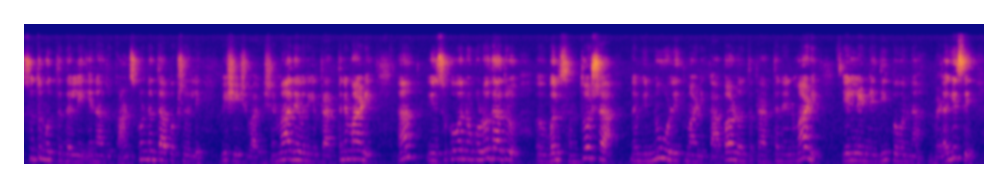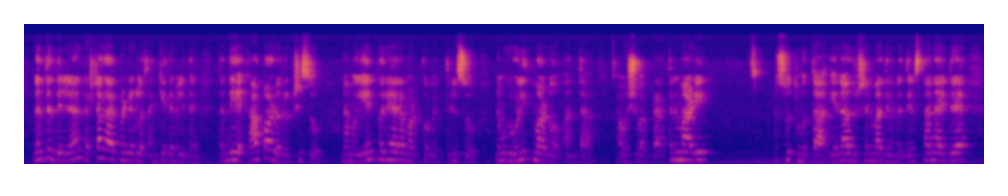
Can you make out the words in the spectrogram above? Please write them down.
ಸುತ್ತಮುತ್ತದಲ್ಲಿ ಏನಾದರೂ ಕಾಣಿಸ್ಕೊಂಡಂತಹ ಪಕ್ಷದಲ್ಲಿ ವಿಶೇಷವಾಗಿ ಶ್ರೀಮಾದೇವನಿಗೆ ಪ್ರಾರ್ಥನೆ ಮಾಡಿ, ಆ, ಈ ಸುಖವನ್ನು ಕೊಡೋದಾದರೂ ಬಲು ಸಂತೋಷ, ನಮ್ಗೆ ಇನ್ನೂ ಒಳಿತು ಮಾಡಿ ಕಾಪಾಡುವಂಥ ಪ್ರಾರ್ಥನೆಯನ್ನು ಮಾಡಿ, ಎಳ್ಳೆಣ್ಣೆ ದೀಪವನ್ನು ಬೆಳಗಿಸಿ, ನಂತರದಲ್ಲಿ ಕಷ್ಟ ಕಾರ್ಪಣ್ಯಗಳ ತಂದೆಯೇ ಕಾಪಾಡು, ರಕ್ಷಿಸು, ನಮಗೆ ಏನು ಪರಿಹಾರ ಮಾಡ್ಕೋಬೇಕು ತಿಳಿಸು, ನಮಗೆ ಒಳಿತು ಮಾಡು ಅಂತ ಅವಶ್ಯವಾಗಿ ಪ್ರಾರ್ಥನೆ ಮಾಡಿ. ಸುತ್ತಮುತ್ತ ಏನಾದರೂ ಶನ್ಮಾದೇವನ ದೇವಸ್ಥಾನ ಇದ್ದರೆ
